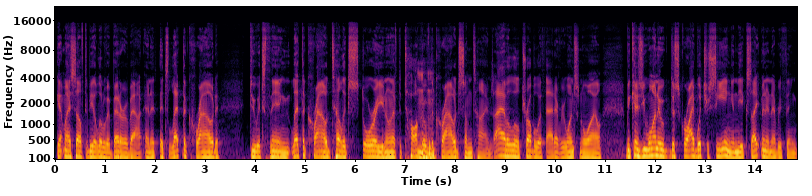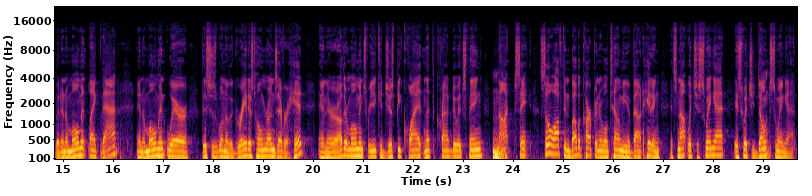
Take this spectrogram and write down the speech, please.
get myself to be a little bit better about. And it, it's let the crowd do its thing. Let the crowd tell its story. You don't have to talk mm-hmm. over the crowd sometimes. I have a little trouble with that every once in a while because you want to describe what you're seeing and the excitement and everything. But in a moment like that, in a moment where this is one of the greatest home runs ever hit, and there are other moments where you could just be quiet and let the crowd do its thing, mm-hmm. not say so often Bubba Carpenter will tell me about hitting, it's not what you swing at, it's what you don't oh. swing at.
